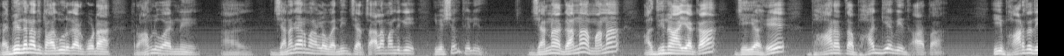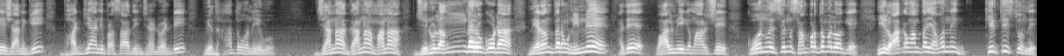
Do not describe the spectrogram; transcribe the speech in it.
రవీంద్రనాథ్ ఠాగూర్ గారు కూడా రాముల వారిని ఆ జనగణమనలో వర్ణించారు. చాలామందికి ఈ విషయం తెలియదు జన గణ మన అధినాయక జయ హే భారత భాగ్య విధాత. ఈ భారతదేశానికి భాగ్యాన్ని ప్రసాదించినటువంటి విధాతవు నీవు. జన గణ మన జనులందరూ కూడా నిరంతరం నిన్నే అదే వాల్మీకి మహర్షి కోన్వెస్సుని సంప్రదమలోకే ఈ లోకమంతా ఎవరిని కీర్తిస్తుంది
